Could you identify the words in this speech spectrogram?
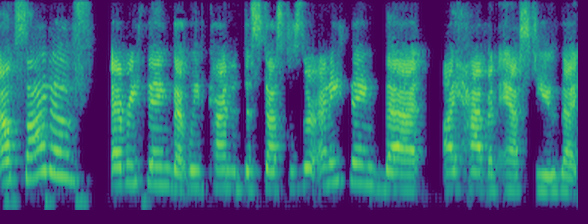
outside of everything that we've kind of discussed, is there anything that I haven't asked you that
